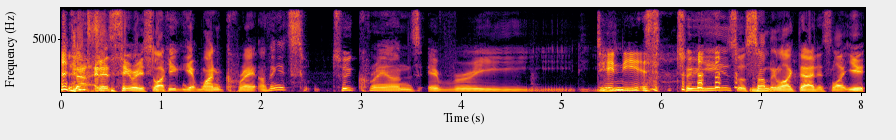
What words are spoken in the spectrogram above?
no, and it's serious. Like you can get one crown. I think it's two crowns every ten years. two years or something like that. It's like you,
